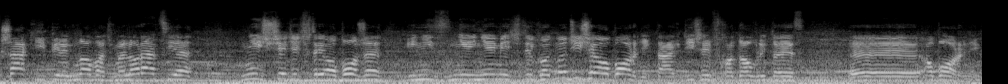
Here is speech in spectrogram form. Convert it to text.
krzaki, pielęgnować, melorację, niż siedzieć w tej oborze i nic z niej nie mieć, tylko no dzisiaj obornik, tak, dzisiaj w hodowli to jest e, obornik,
